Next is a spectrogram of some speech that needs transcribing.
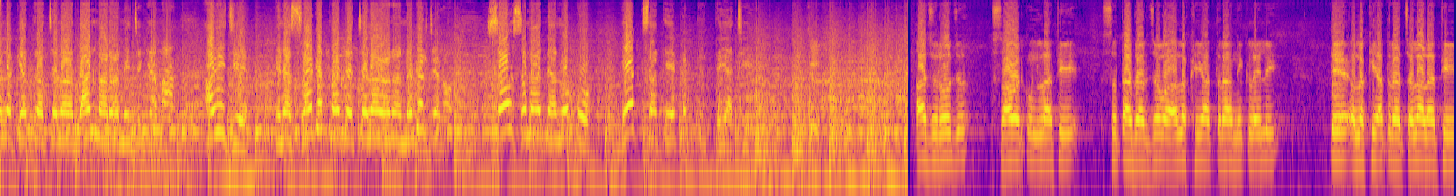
અલખ યાત્રા ચલાવવા દાન મહારાજની જગ્યામાં આવી છે. એના સ્વાગત માટે ચલાવવાના નગરજનો સૌ સમાજના લોકો એક સાથે એકત્રિત થયા છે. આજ રોજ સાવરકુંડલાથી સત્તાધાર જવા અલખ યાત્રા નીકળેલી. તે અલખ યાત્રા ચલાલાથી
